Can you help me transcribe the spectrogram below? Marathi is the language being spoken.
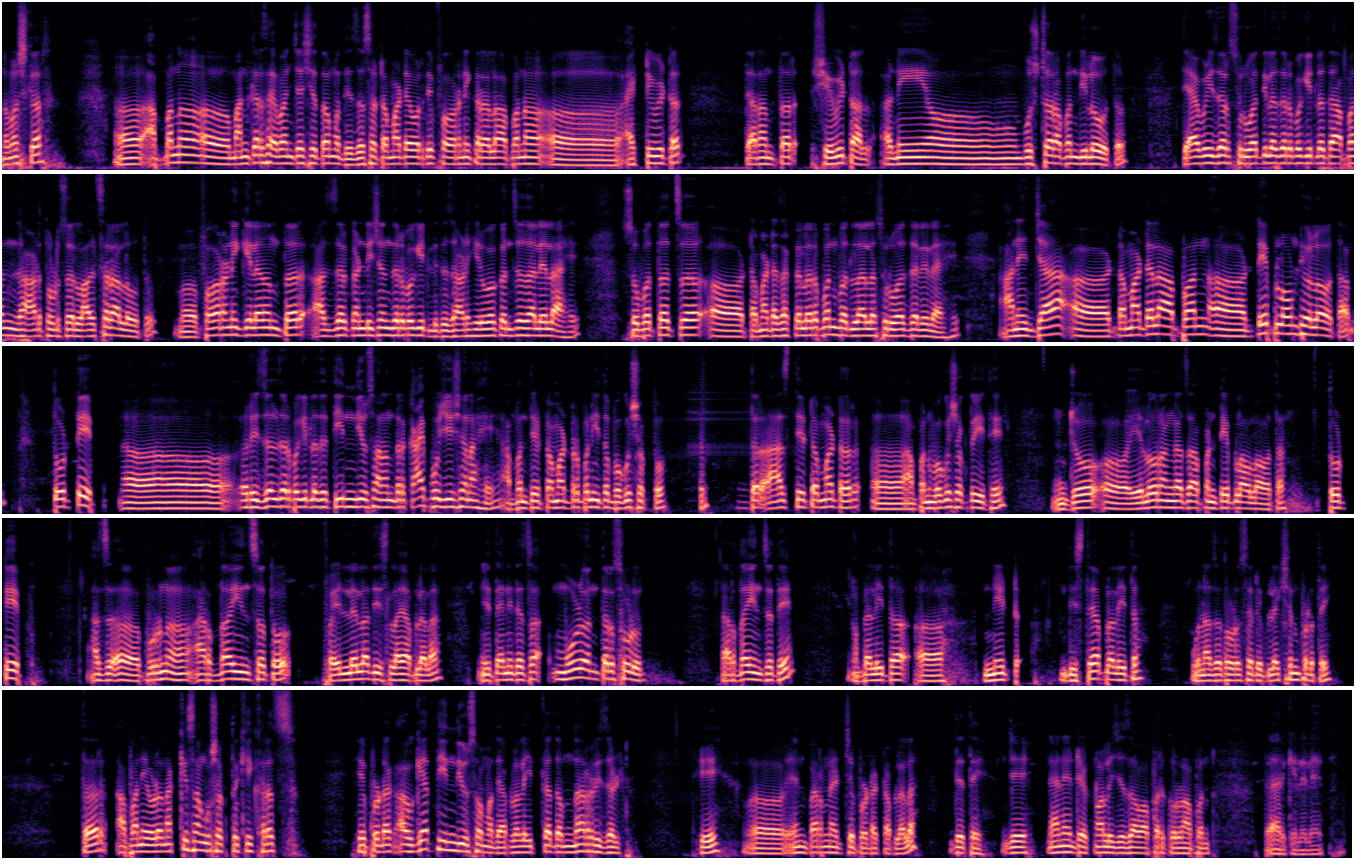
नमस्कार. आपण मानकर साहेबांच्या शेतामध्ये जसं टमाट्यावरती फवारणी करायला आपण ॲक्टिवेटर त्यानंतर शेविटाल आणि बूस्टर आपण दिलं होतं. त्यावेळी जर सुरुवातीला जर बघितलं तर आपण झाड थोडंसं लालसर आलं होतं. फवारणी केल्यानंतर आज जर कंडिशन जर बघितली तर झाड हिरवं कंच झालेलं आहे. सोबतच टमाट्याचा कलर पण बदलायला सुरुवात झालेला आहे. आणि ज्या टमाट्याला आपण टेप लावून ठेवला होता तो टेप रिझल्ट जर बघितलं तर तीन दिवसानंतर काय पोझिशन आहे? आपण ते टमाटर पण इथं बघू शकतो. तर आज ते टमाटर आपण बघू शकतो इथे. जो येलो रंगाचा आपण टेप लावला होता तो टेप आज पूर्ण अर्धा इंच तो फैललेला दिसला आहे आपल्याला. म्हणजे त्याने त्याचा मूळ अंतर सोडून अर्धा इंच ते आपल्याला इथं नीट दिसते आपल्याला इथं. उन्हाचं थोडंसं रिफ्लेक्शन पडतं आहे तर आपण एवढं नक्की सांगू शकतो की खरंच हे प्रोडक्ट अवघ्या तीन दिवसामध्ये आपल्याला इतका दमदार रिझल्ट हे एनपारनेटचे प्रोडक्ट आपल्याला देते जे नॅनो टेक्नॉलॉजीचा वापर करून आपण तयार केलेले आहेत.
